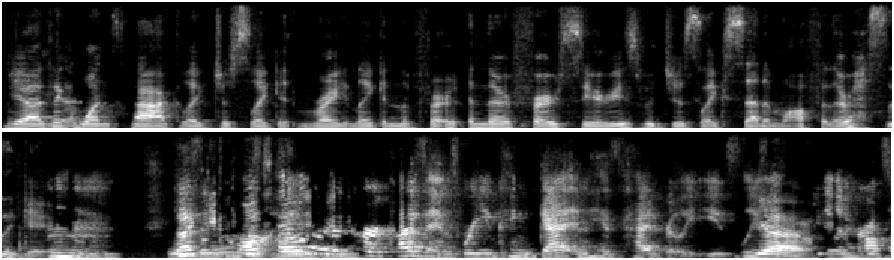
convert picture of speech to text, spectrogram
Yeah, I think Yeah. one sack, like just like it right, like in the first in their first series, would just like set him off for the rest of the game. Mm-hmm. That He's game he's also- so with Kirk Cousins, where you can get in his head really easily. Yeah, like, Jalen Hurts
